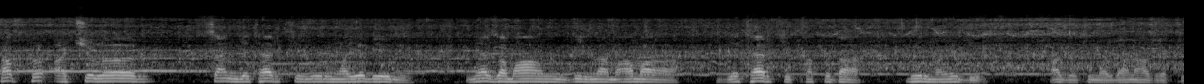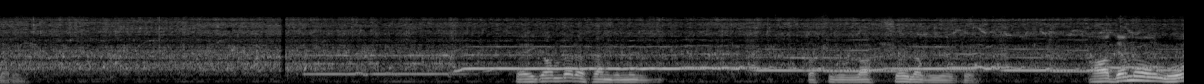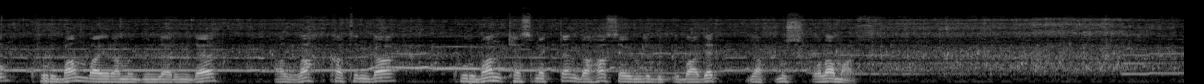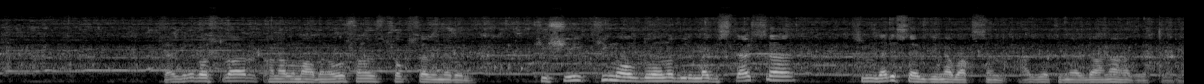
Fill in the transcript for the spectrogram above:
Kapı açılır, sen yeter ki vurmayı bil. Ne zaman bilmem ama yeter ki kapıda durmayı bil. Hazreti Mevlana Hazretleri. Peygamber Efendimiz Resulullah şöyle buyurdu. Ademoğlu kurban bayramı günlerinde Allah katında kurban kesmekten daha sevimli bir ibadet yapmış olamaz. Sevgili dostlar kanalıma abone olursanız çok sevinirim. Kişi kim olduğunu bilmek isterse kimleri sevdiğine baksın. Hazreti Mevlana Hazretleri.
